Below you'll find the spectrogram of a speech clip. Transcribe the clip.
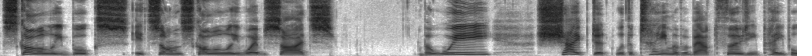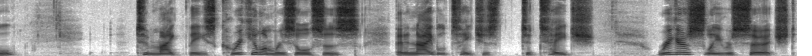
scholarly books, it's on scholarly websites. But we shaped it with a team of about 30 people to make these curriculum resources that enable teachers to teach rigorously researched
